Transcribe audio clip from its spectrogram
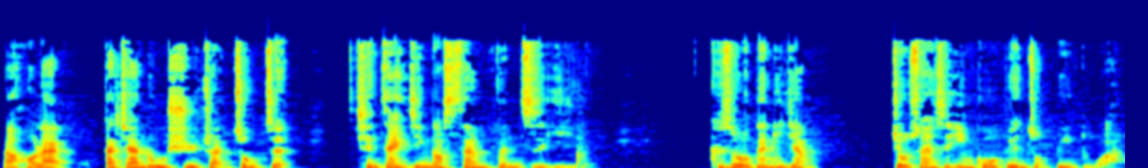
然后来，大家陆续转重症，现在已经到三分之一了。可是我跟你讲，就算是英国变种病毒啊，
